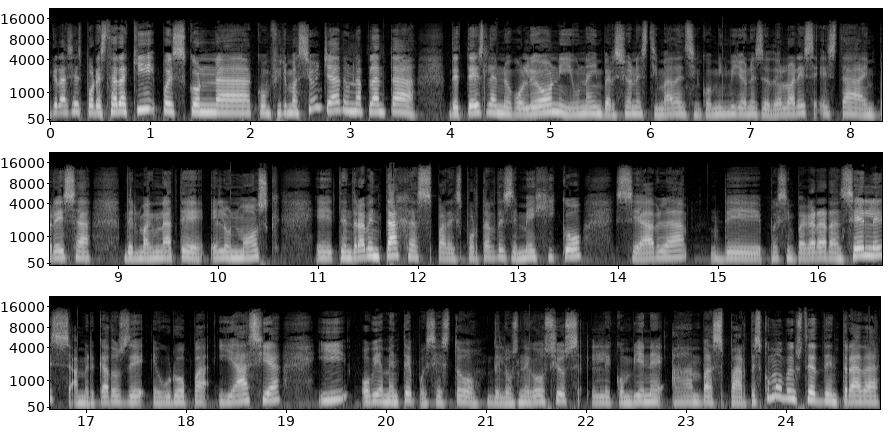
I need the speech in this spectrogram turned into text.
Gracias por estar aquí, pues con la confirmación ya de una planta de Tesla en Nuevo León y una inversión estimada en 5 mil millones de dólares, esta empresa del magnate Elon Musk eh, tendrá ventajas para exportar desde México. Se habla de pues sin pagar aranceles a mercados de Europa y Asia y obviamente pues esto de los negocios le conviene a ambas partes. ¿Cómo ve usted de entrada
